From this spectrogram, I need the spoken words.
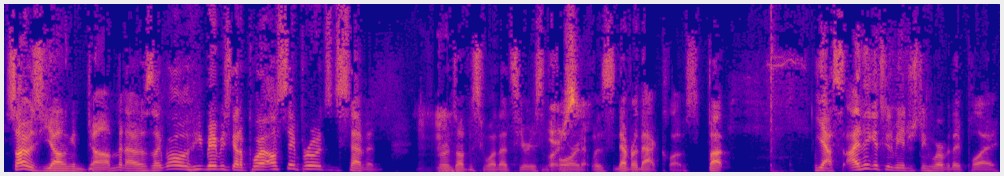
So I was young and dumb and I was like, well, he maybe he's got a point. I'll say Bruins in 7 mm-hmm. Bruins obviously won that series in four and it was never that close. But yes, I think it's going to be interesting whoever they play.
